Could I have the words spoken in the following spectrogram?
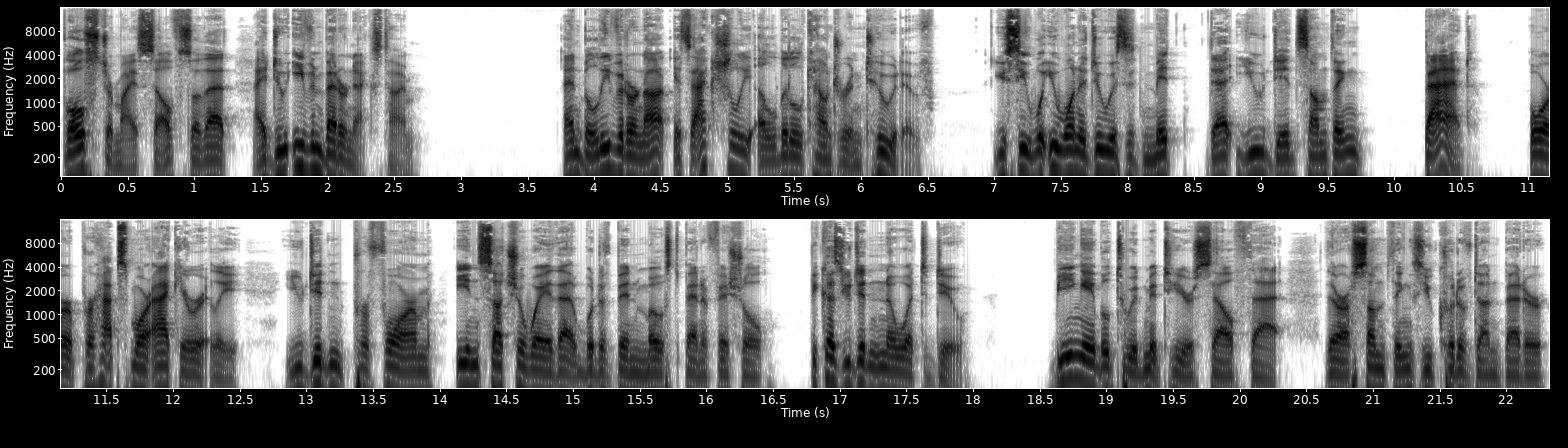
bolster myself so that I do even better next time? And believe it or not, it's actually a little counterintuitive. You see, what you want to do is admit that you did something bad. Or perhaps more accurately, you didn't perform in such a way that would have been most beneficial because you didn't know what to do being able to admit to yourself that there are some things you could have done better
